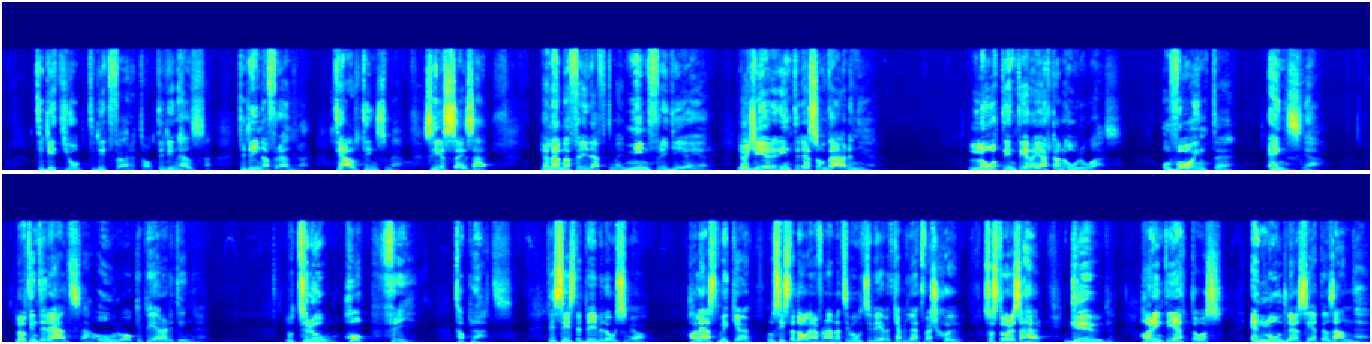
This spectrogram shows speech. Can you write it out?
till ditt jobb, till ditt företag, till din hälsa, till dina föräldrar, till allting som är. Så Jesus säger så här, jag lämnar frid efter mig, min frid ger jag er. Jag ger er inte det som världen ger. Låt inte era hjärtan oroas och var inte ängsliga. Låt inte rädsla och oro ockupera ditt inre. Låt tro, hopp, frid ta plats. Till sist ett bibelord som jag har läst mycket de sista dagarna från Andra Timoteusbrevet kapitel 1, vers 7. Så står det så här. Gud har inte gett oss en modlöshetens ande,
